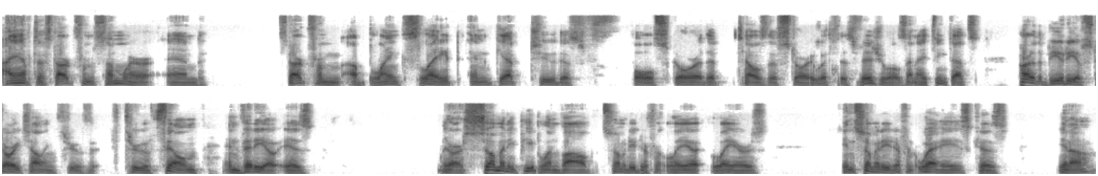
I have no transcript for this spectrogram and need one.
i have to start from somewhere and start from a blank slate and get to this full score that tells this story with this visuals. And i think that's part of the beauty of storytelling through through film and video is there are so many people involved so many different la- layers in so many different ways because you know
